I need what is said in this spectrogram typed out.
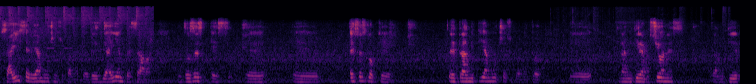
pues ahí se veía mucho en Super Metroid, desde ahí empezaba. Entonces, es, eh, eh, eso es lo que eh, transmitía mucho Super Metroid. transmitir emociones, transmitir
